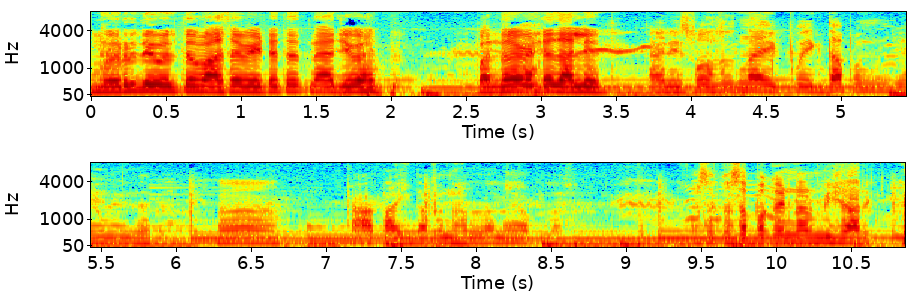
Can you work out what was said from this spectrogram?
मरू दे बोलतो मासा भेटतच नाही अजिबात. पंधरा मिनटं झालेत. काय रिस्पॉन्सच नाही एक- एकदा पण म्हणजे हे नाही झालं. हां. आता एकदा पण हरला नाही आपला. असं कसं पकडणार मी शार्क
